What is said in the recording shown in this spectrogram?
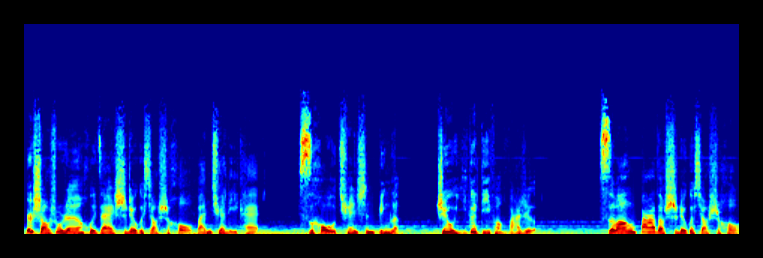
而少数人会在十六个小时后完全离开，死后全身冰冷，只有一个地方发热。死亡八到十六个小时后，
